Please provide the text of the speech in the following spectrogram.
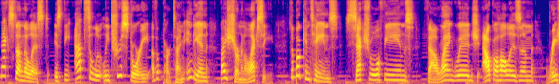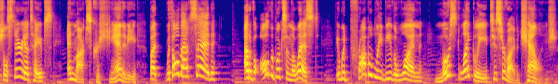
Next on the list is The Absolutely True Story of a Part-Time Indian by Sherman Alexie. The book contains sexual themes, foul language, alcoholism, racial stereotypes, and mocks Christianity. But with all that said, out of all the books on the list, it would probably be the one most likely to survive a challenge.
